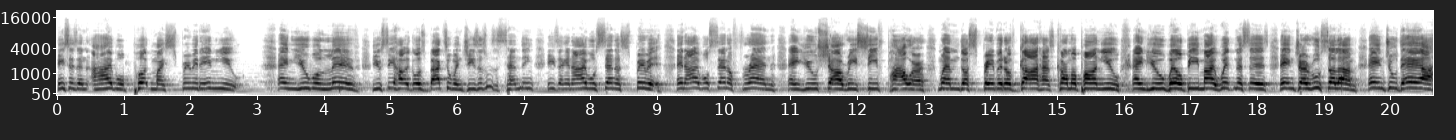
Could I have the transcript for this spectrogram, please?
He says, And I will put my spirit in you and you will live. You see how it goes back to when Jesus was ascending? He's like, and I will send a spirit, and I will send a friend, and you shall receive power when the Spirit of God has come upon you, and you will be my witnesses in Jerusalem, in Judea,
